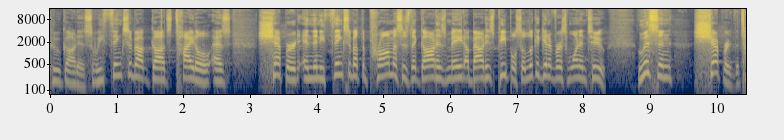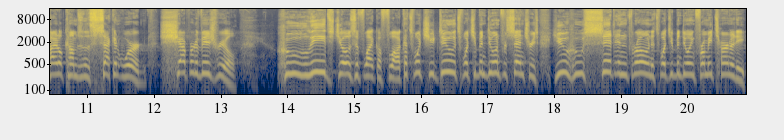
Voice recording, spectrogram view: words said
who God is. So he thinks about God's title as shepherd, and then he thinks about the promises that God has made about his people. So look again at verse 1 and 2. Listen, shepherd. The title comes in the second word shepherd of Israel. Who leads Joseph like a flock? That's what you do. It's what you've been doing for centuries. You who sit enthroned, it's what you've been doing from eternity.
